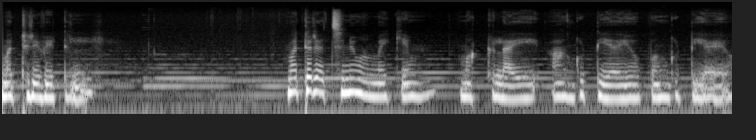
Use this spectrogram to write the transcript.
മറ്റൊരു വീട്ടിൽ മറ്റൊരച്ഛനും അമ്മയ്ക്കും മക്കളായി ആൺകുട്ടിയായോ പെൺകുട്ടിയായോ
